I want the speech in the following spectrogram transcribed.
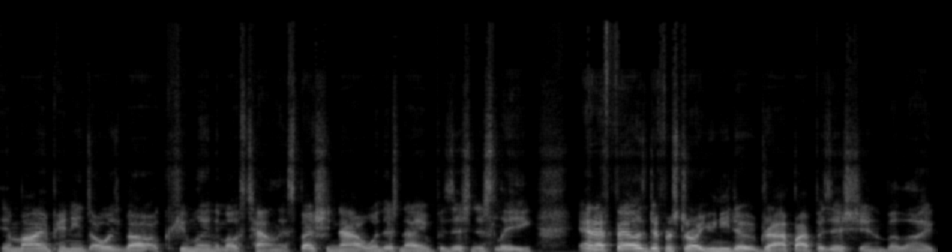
in my opinion, is always about accumulating the most talent, especially now when there's not even position in this league. NFL is a different story. You need to draft by position, but like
